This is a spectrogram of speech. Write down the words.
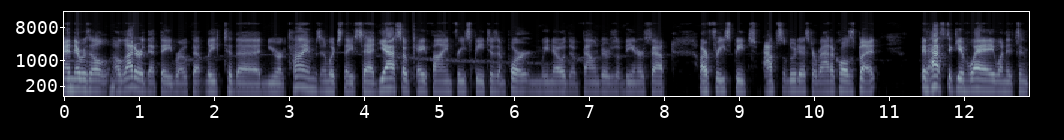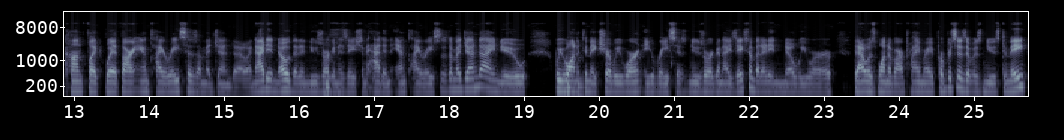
And there was a, hmm. a letter that they wrote that leaked to the New York Times in which they said, yes, okay, fine, free speech is important. We know the founders of The Intercept are free speech absolutists or radicals, but it has to give way when it's in conflict with our anti-racism agenda. And I didn't know that a news organization had an anti-racism agenda. I knew we wanted Mhm. to make sure we weren't a racist news organization, but I didn't know we were. That was one of our primary purposes. It was news to me.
